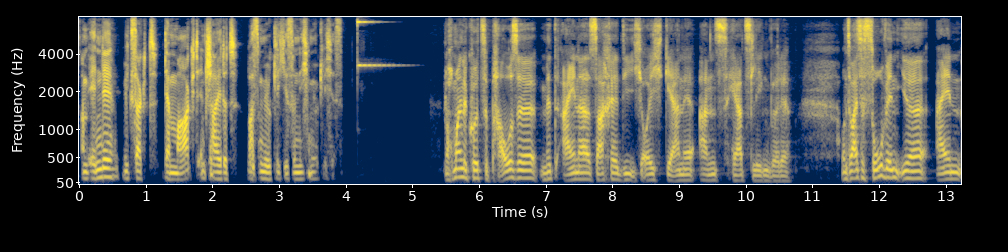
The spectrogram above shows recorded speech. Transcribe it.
Am Ende, wie gesagt, der Markt entscheidet, was möglich ist und nicht möglich ist. Nochmal eine kurze Pause mit einer Sache, die ich euch gerne ans Herz legen würde. Und zwar ist es so, wenn ihr ein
